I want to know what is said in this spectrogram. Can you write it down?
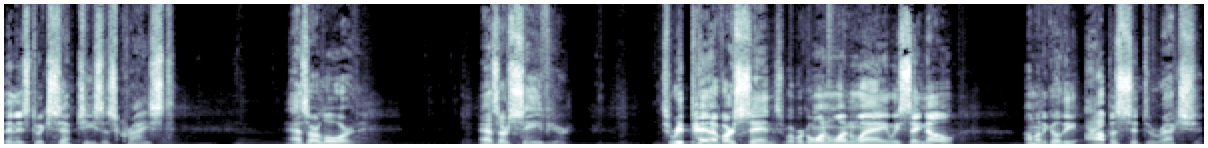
then is to accept Jesus Christ as our Lord, as our Savior, to repent of our sins where we're going one way and we say, No, I'm going to go the opposite direction.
